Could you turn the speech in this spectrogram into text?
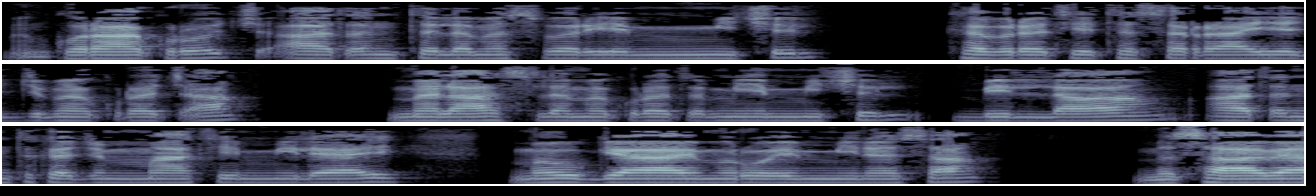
መንኮራኩሮች አጥንት ለመስበር የሚችል ከብረት የተሰራ የእጅ መቁረጫ መላስ ለመቁረጥም የሚችል ቢላዋ አጥንት ከጅማት የሚለያይ መውጊያ አይምሮ የሚነሳ መሳቢያ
